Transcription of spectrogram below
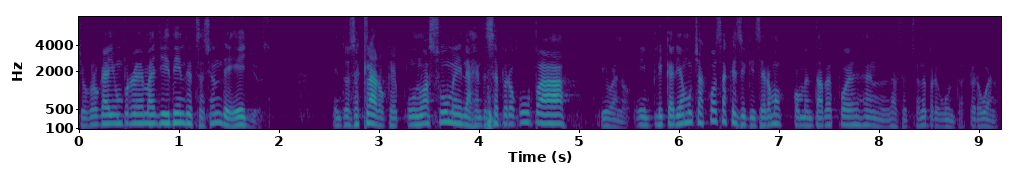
Yo creo que hay un problema allí de indexación de ellos. Entonces, claro, que uno asume y la gente se preocupa, y bueno, implicaría muchas cosas que si quisiéramos comentar después en la sección de preguntas. Pero bueno,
